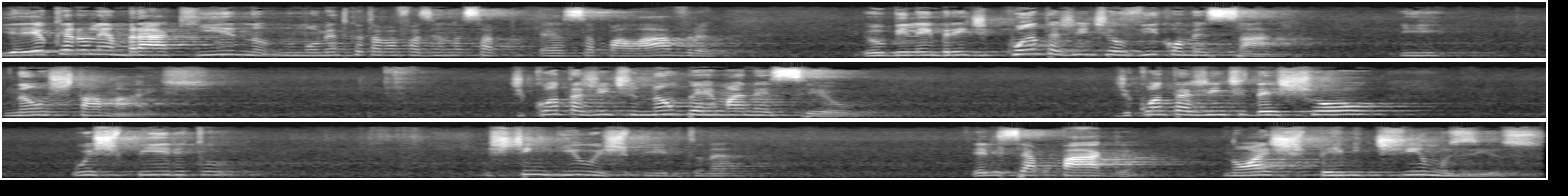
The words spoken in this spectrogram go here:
E aí eu quero lembrar aqui, no, no momento que eu estava fazendo essa, essa palavra, eu me lembrei de quanta gente eu vi começar e não está mais. De quanta gente não permaneceu. De quanta gente deixou o Espírito extinguiu o espírito, né? Ele se apaga. Nós permitimos isso.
